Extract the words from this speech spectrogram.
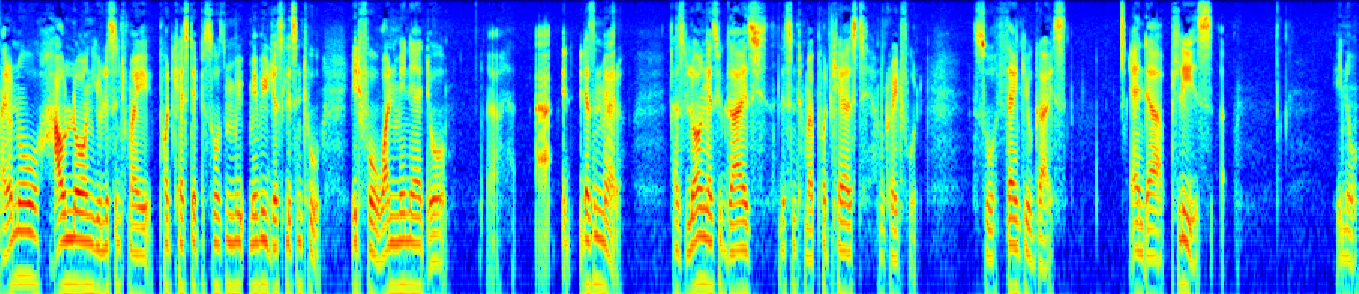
I don't know how long you listen to my podcast episodes. Maybe you just listen to it for one minute or uh, uh it, it doesn't matter as long as you guys listen to my podcast i'm grateful so thank you guys and uh, please you know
